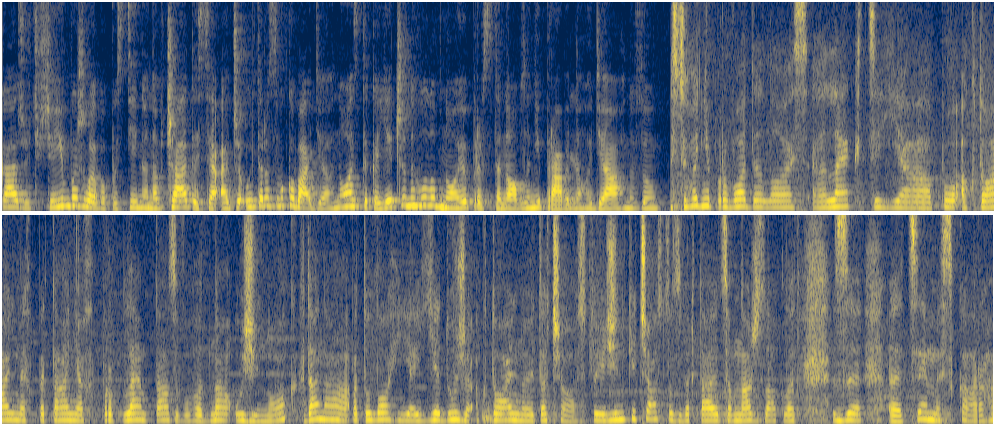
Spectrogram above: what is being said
кажуть, що їм важливо постійно навчатися, адже ультразвукова діагностика є чи не головною при встановленні правильного діагнозу. Сьогодні проводилась е, лекція по актуальних питаннях проблем тазового дна у жінок. Дана патологія є дуже актуальною та частою. Жінки часто звертаються в наш заклад з е, цими скаргами.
